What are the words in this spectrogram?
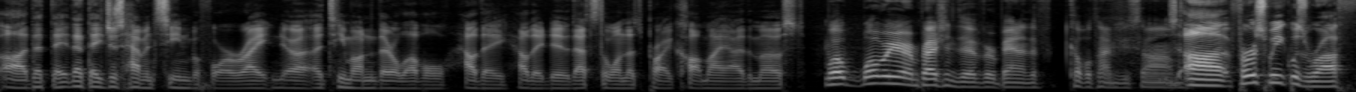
uh, that they that they just haven't seen before, right? Uh, a team on their level, how they how they do. That's the one that's probably caught my eye the most. Well, what were your impressions of Urbana the couple times you saw them? Uh, first week was rough.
